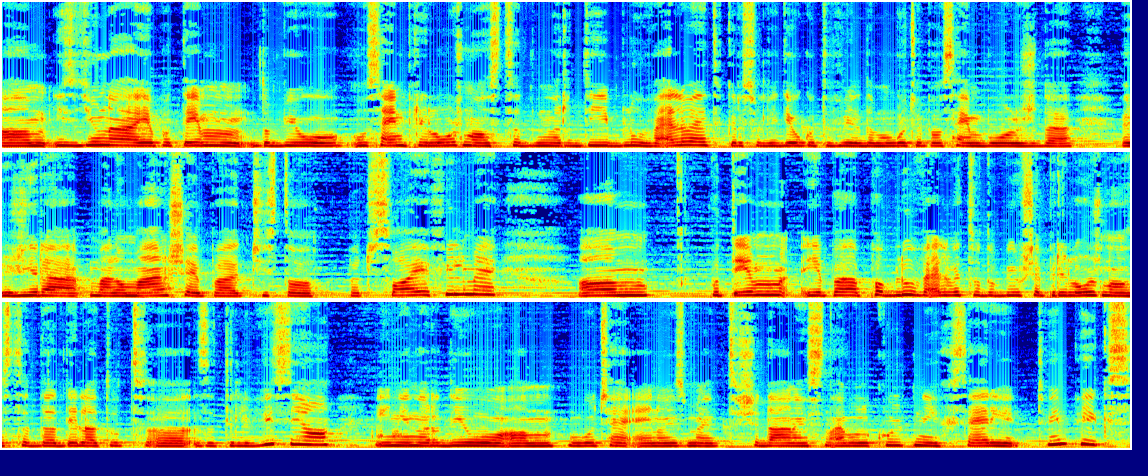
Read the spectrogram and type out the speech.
Um, iz Duna je potem dobil vsem priložnost, da naredi Blue Velvet, ker so ljudje ugotovili, da mogoče pa vsem boljš, da režira malo manjše, pa čisto pač svoje filme. Um, potem je pa po Blue Velvetu dobil še priložnost, da dela tudi uh, za televizijo in je naredil um, mogoče eno izmed še danes najbolj kultnih serij Twin Peaks.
